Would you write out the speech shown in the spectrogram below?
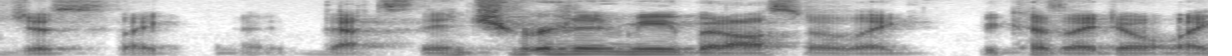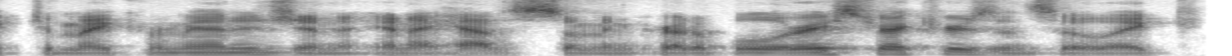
just like that's the introvert in me but also like because i don't like to micromanage and, and i have some incredible race directors and so like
